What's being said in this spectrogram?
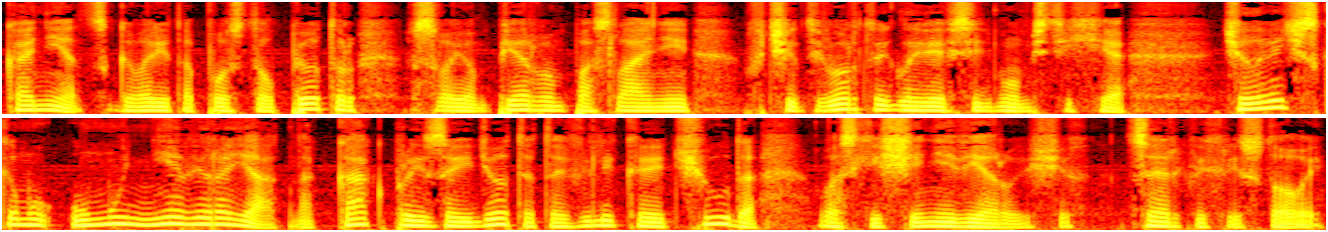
конец, говорит апостол Петр в своем первом послании в 4 главе в 7 стихе. Человеческому уму невероятно, как произойдет это великое чудо восхищения верующих, Церкви Христовой.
